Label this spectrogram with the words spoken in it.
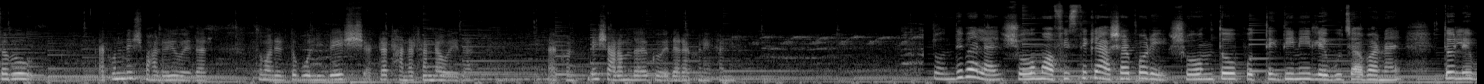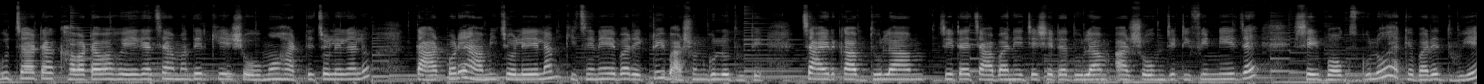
তবে এখন বেশ ভালোই ওয়েদার তোমাদের তো বলি, বেশ একটা ঠান্ডা ঠান্ডা ওয়েদার এখন বেশ আরামদায়ক ওয়েদার এখন এখানে। সন্ধেবেলায় সোহম অফিস থেকে আসার পরে সোহম তো প্রত্যেক দিনই লেবু চা বানায়। তো লেবু চাটা খাওয়া টাওয়া হয়ে গেছে আমাদের খেয়ে সোহমও হাঁটতে চলে গেল। তারপরে আমি চলে এলাম কিচেনে এবার একটুই বাসনগুলো ধুতে। চায়ের কাপ ধুলাম, যেটা চা বানিয়েছে সেটা ধুলাম আর সোম যে টিফিন নিয়ে যায় সেই বক্সগুলো একেবারে ধুয়ে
